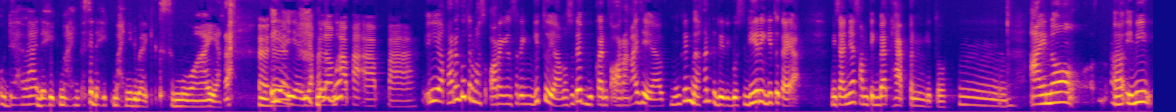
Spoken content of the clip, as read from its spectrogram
udahlah ada hikmahnya, pasti ada hikmahnya di balik itu semua ya kan. iya iya iya. Belum apa-apa. Iya karena gue termasuk orang yang sering gitu ya. Maksudnya bukan ke orang aja ya. Mungkin bahkan ke diri gue sendiri gitu kayak misalnya something bad happen gitu. Hmm. I know uh, ini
